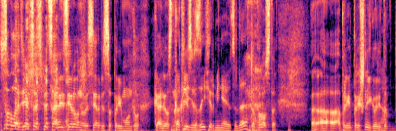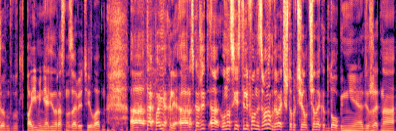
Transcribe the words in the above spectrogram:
совладельцы специализированного сервиса по ремонту колесных Как люди дисков. за эфир меняются, да? Да просто. А, а- а при- пришли и говорят, да, да вот по имени один раз назовете, и ладно. А, так, поехали. А, расскажите, а, у нас есть телефонный звонок. Давайте, чтобы чел- человека долго не держать на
